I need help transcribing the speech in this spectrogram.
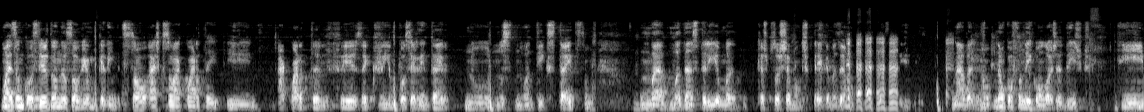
mais um concerto onde eu só vi um bocadinho. Só, acho que só à quarta e à quarta vez é que vi um concerto inteiro no, no, no antigo State, uma, uma danceteria, uma, que as pessoas chamam de discoteca, mas é uma, nada, não, não confundi com loja de discos. E,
